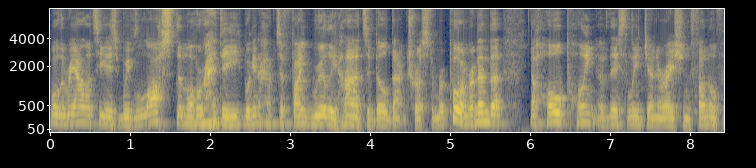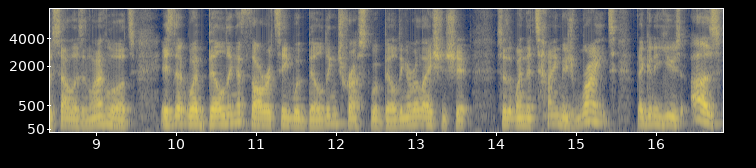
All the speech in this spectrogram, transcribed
well, the reality is we've lost them already. We're going to have to fight really hard to build that trust and rapport. And remember, the whole point of this lead generation funnel for sellers and landlords is that we're building authority, we're building trust, we're building a relationship so that when the time is right, they're going to use us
